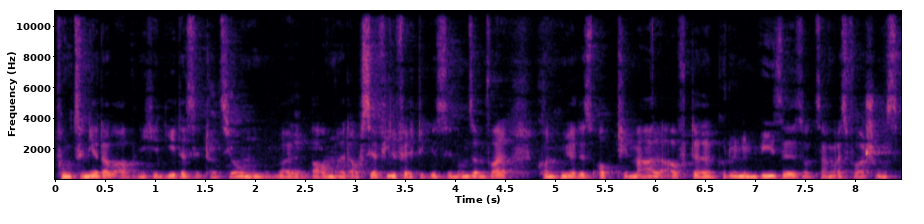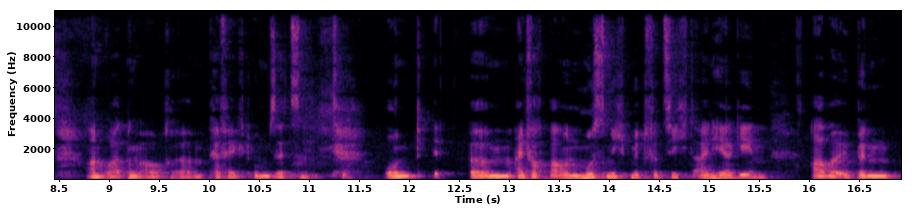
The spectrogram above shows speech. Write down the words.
Funktioniert aber auch nicht in jeder Situation, weil Bauen halt auch sehr vielfältig ist. In unserem Fall konnten wir das optimal auf der grünen Wiese sozusagen als Forschungsanordnung auch ähm, perfekt umsetzen. Und ähm, einfach bauen muss nicht mit Verzicht einhergehen, aber ich bin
